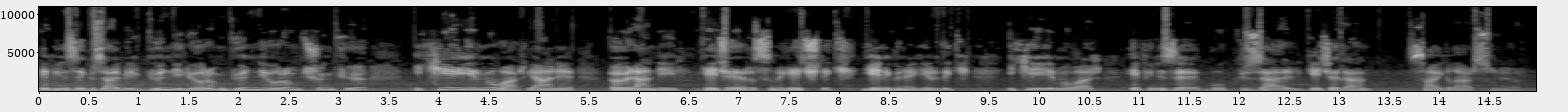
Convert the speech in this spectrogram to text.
Hepinize güzel bir gün diliyorum. Gün diyorum çünkü 2'ye 20 var. Yani öğlen değil, gece yarısını geçtik, yeni güne girdik. 2'ye 20 var. Hepinize bu güzel geceden saygılar sunuyorum.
